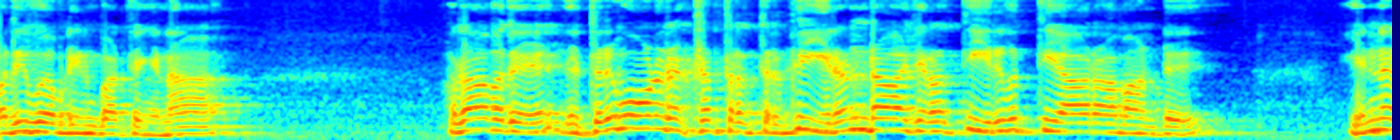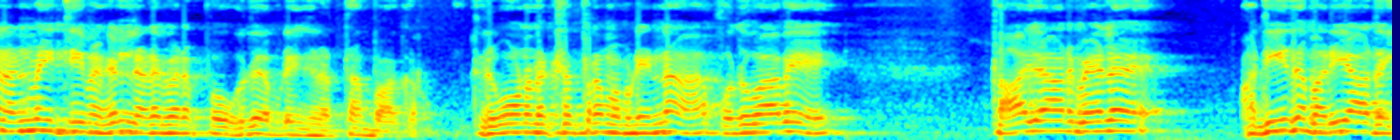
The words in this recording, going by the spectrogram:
பதிவு அப்படின்னு பார்த்தீங்கன்னா அதாவது இந்த திருவோண நட்சத்திரத்திற்கு இரண்டாயிரத்தி இருபத்தி ஆறாம் ஆண்டு என்ன நன்மை தீமைகள் நடைபெறப் போகுது அப்படிங்கிறத தான் பார்க்குறோம். திருவோண நட்சத்திரம் அப்படின்னா பொதுவாகவே தாயார் மேலே அதீத மரியாதை.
